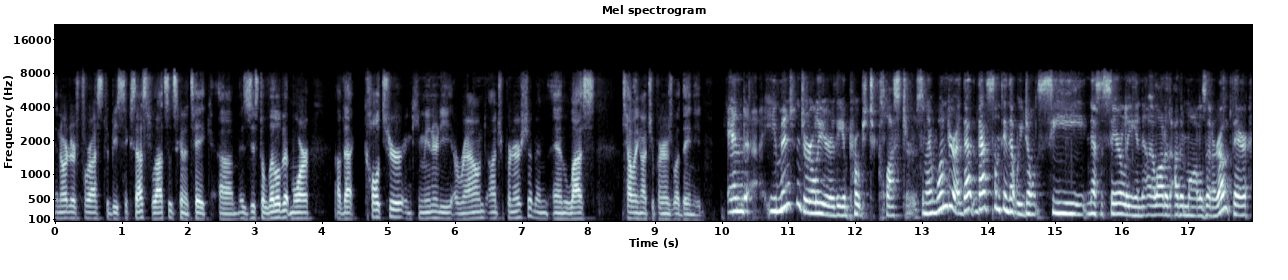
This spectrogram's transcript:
in order for us to be successful. That's what it's going to take. Um, is just a little bit more of that culture and community around entrepreneurship and, and less telling entrepreneurs what they need. And you mentioned earlier the approach to clusters, and I wonder that that's something that we don't see necessarily in a lot of other models that are out there.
